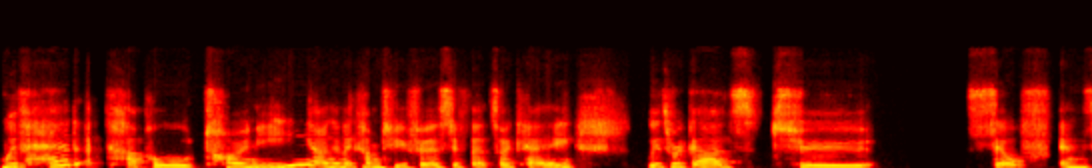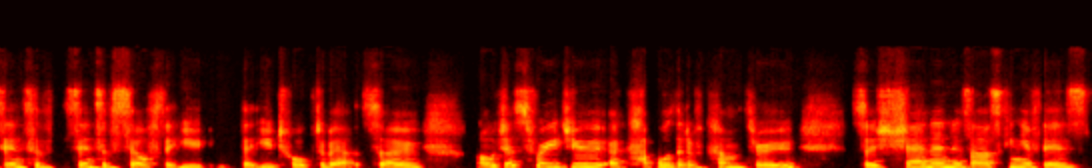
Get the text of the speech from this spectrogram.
we've had a couple, Tony, I'm going to come to you first if that's okay, with regards to self and sense of sense of self that you that you talked about. So I'll just read you a couple that have come through. So Shannon is asking if there's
